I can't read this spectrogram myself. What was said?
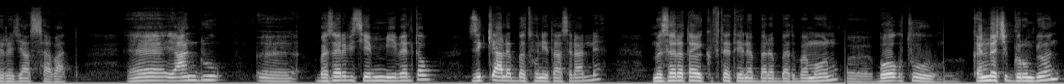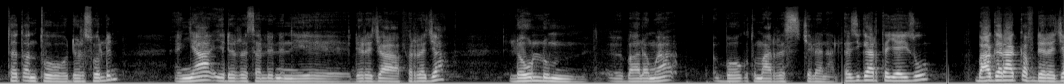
ደረጃ ሰባት የአንዱ በ service የሚበልጠው ዝቅ ያለበት ሁኔታ ስላለ መሰረታዊ ክፍተት የነበረበት በመሆኑ በወቅቱ ከነ ችግሩም ቢሆን ተጠንቶ ደርሶልን እኛ የደረሰልንን የደረጃ ፍረጃ ለሁሉም ባለሙያ በወቅቱ ማድረስ ችለናል። ከዚህ ጋር ተያይዞ በአገር አቀፍ ደረጃ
